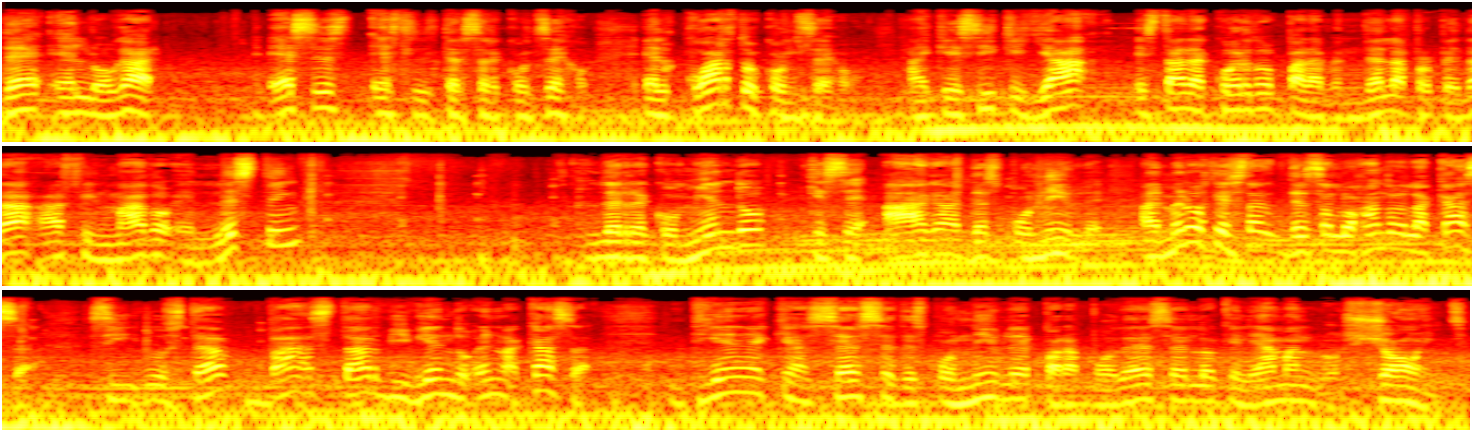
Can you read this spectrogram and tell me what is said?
del hogar. Ese es, el tercer consejo. El cuarto consejo, hay que decir que ya está de acuerdo para vender la propiedad, ha firmado el listing le recomiendo que se haga disponible. Al menos que está desalojando de la casa. Si usted va a estar viviendo en la casa, tiene que hacerse disponible para poder hacer lo que le llaman los showings.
